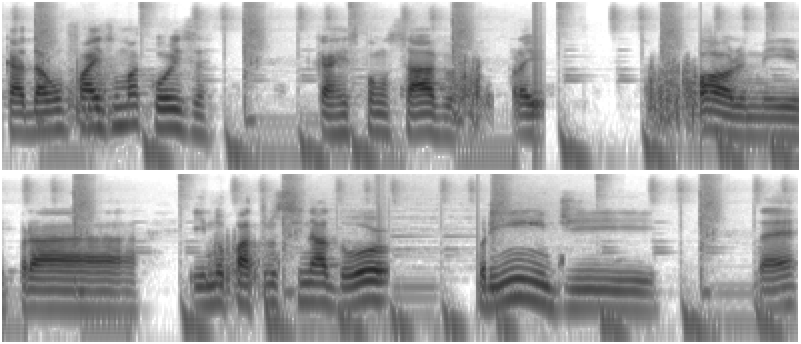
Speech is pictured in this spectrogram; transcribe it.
cada um faz uma coisa ficar responsável para ir para ir no patrocinador, brinde, né?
